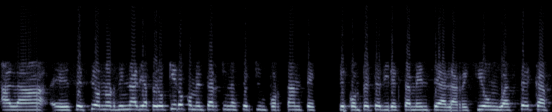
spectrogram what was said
a la eh, sesión ordinaria, pero quiero comentarte un aspecto importante que compete directamente a la región huasteca.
